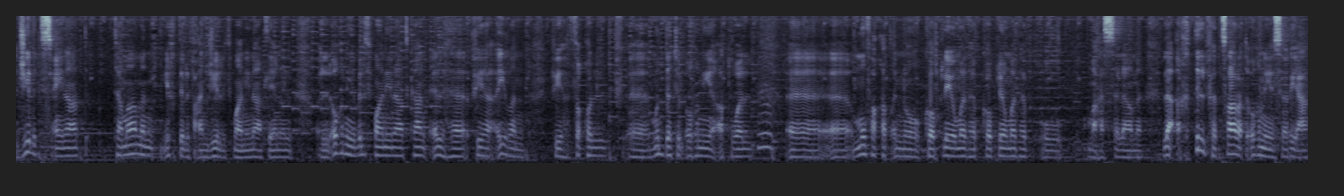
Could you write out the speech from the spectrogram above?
جيل التسعينات تماما يختلف عن جيل الثمانينات لأنه الأغنية بالثمانينات كان لها فيها أيضا فيها ثقل آه، مدة الأغنية أطول مم. آه، آه، مو فقط إنه كوبلي ومذهب كوبلي ومذهب ومع السلامة، لا اختلفت صارت أغنية سريعة.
